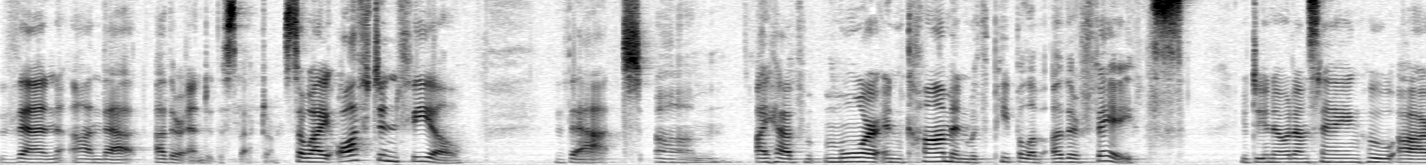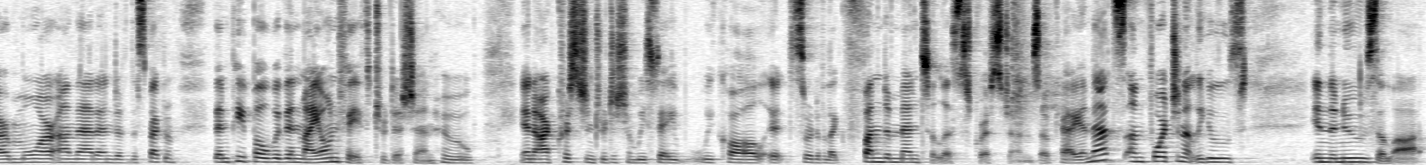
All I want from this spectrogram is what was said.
than on that other end of the spectrum. So I often feel that um, I have more in common with people of other faiths. You do know what I'm saying? Who are more on that end of the spectrum than people within my own faith tradition who in our Christian tradition, we say we call it sort of like fundamentalist Christians, okay? And that's unfortunately who's in the news a lot,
